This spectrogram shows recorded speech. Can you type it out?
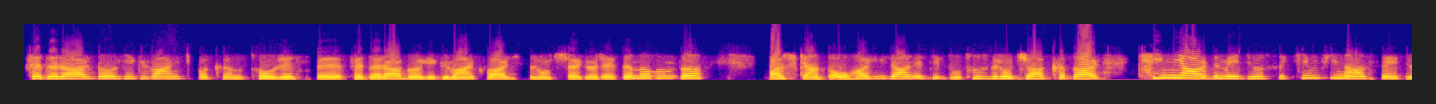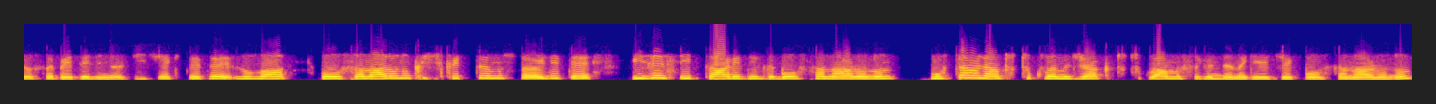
Federal Bölge Güvenlik Bakanı Torres ve Federal Bölge Güvenlik Valisi Rocha görevden alındı. Başkentte OHAL ilan edildi 31 Ocak'a kadar. Kim yardım ediyorsa, kim finanse ediyorsa bedelini ödeyecek dedi Lula. Bolsonaro'nun kışkırttığını söyledi. Vizesi iptal edildi Bolsonaro'nun. Muhtemelen tutuklanacak, tutuklanması gündeme gelecek Bolsonaro'nun.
